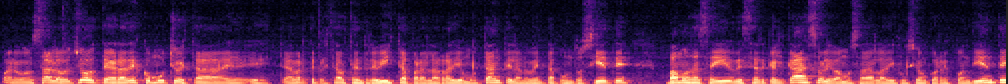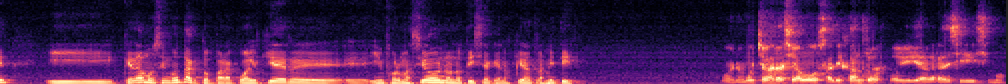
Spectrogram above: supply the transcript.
Bueno, Gonzalo, yo te agradezco mucho esta, este, haberte prestado esta entrevista para la Radio Mutante, la 90.7 Vamos a seguir de cerca el caso, le vamos a dar la difusión correspondiente y quedamos en contacto para cualquier eh, eh, información o noticia que nos quieran transmitir. Bueno, muchas gracias a vos, Alejandro, estoy agradecidísimo.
